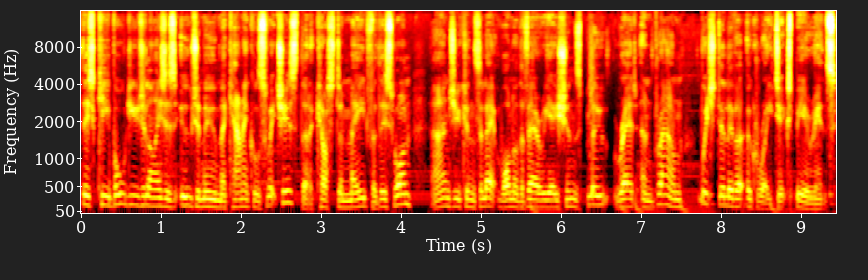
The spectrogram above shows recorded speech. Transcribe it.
This keyboard utilises Outemu mechanical switches that are custom made for this one, and you can select one of the variations blue, red and brown, which deliver a great experience.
